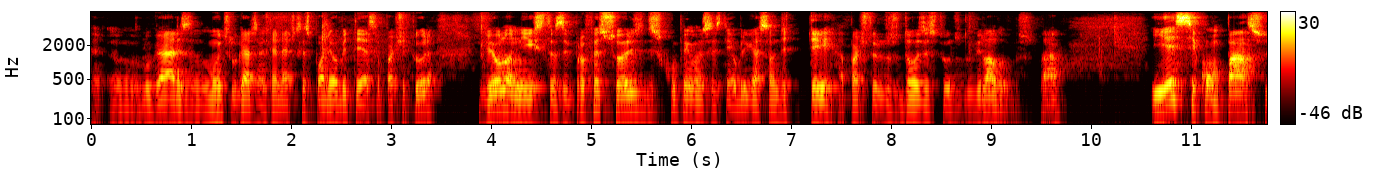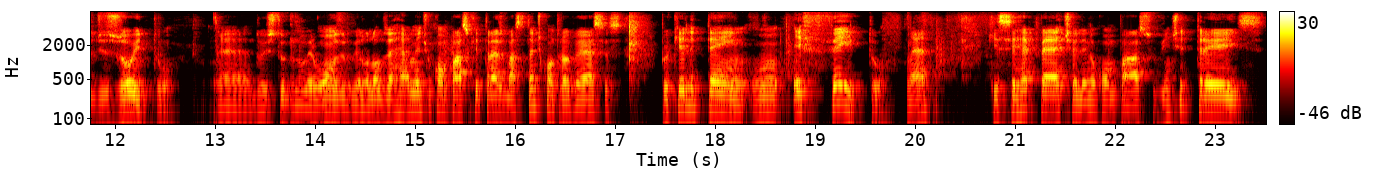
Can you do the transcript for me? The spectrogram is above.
é, lugares, muitos lugares na internet que vocês podem obter essa partitura. Violonistas e professores, desculpem, mas vocês têm a obrigação de ter a partitura dos 12 estudos do Vila Lobos. Tá? E esse compasso 18 é, do estudo número 11 do Vila Lobos é realmente um compasso que traz bastante controvérsias, porque ele tem um efeito né, que se repete ali no compasso 23,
